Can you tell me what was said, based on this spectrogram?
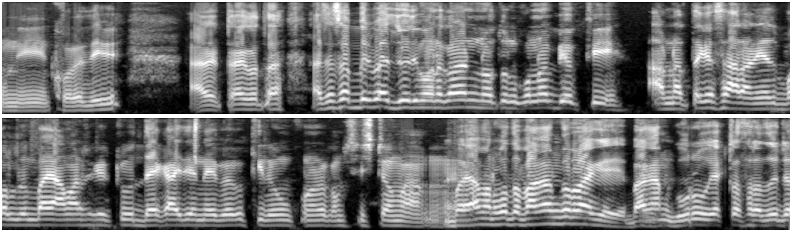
উনি করে দিবে। আর একটা কথা আচ্ছা সাব্বির ভাই যদি মনে করেন নতুন কোনো ব্যক্তি আপনার থেকে সারা নিয়ে বলবেন ভাই আমার একটু দেখাই দেন এইভাবে কীরকম কোন রকম সিস্টেম ভাই আমার কথা বাগান করার আগে বাগান গরু একটা ছাড়া দুইটা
